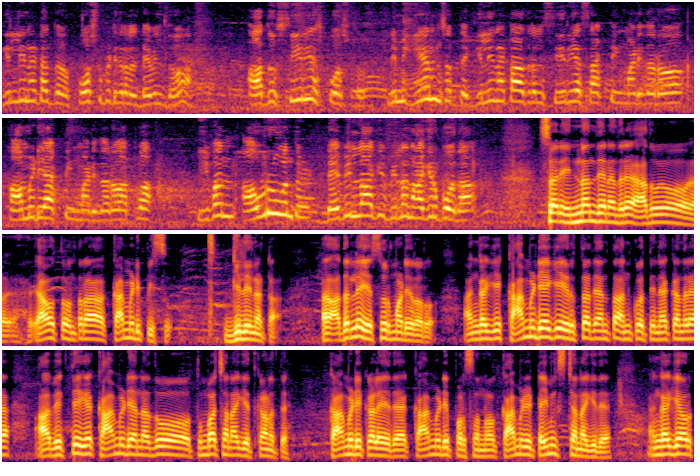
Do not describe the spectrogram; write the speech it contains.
ಗಿಲ್ಲಿ ನಟದ್ದು ಪೋಸ್ಟ್ ಬಿಟ್ಟಿದ್ರಲ್ಲ ಡೆವಿಲ್ದು ಅದು ಸೀರಿಯಸ್ ಪೋಸ್ಟ್ ನಿಮಗೆ ಏನು ಅನ್ಸುತ್ತೆ? ಗಿಲ್ಲಿ ನಟ ಅದರಲ್ಲಿ ಸೀರಿಯಸ್ ಆಕ್ಟಿಂಗ್ ಮಾಡಿದಾರೋ ಕಾಮಿಡಿ ಆಕ್ಟಿಂಗ್ ಮಾಡಿದಾರೋ, ಅಥವಾ ಇವನ್ ಅವರು ಒಂದು ಡೆವಿಲ್ ಆಗಿ ವಿಲನ್ ಆಗಿರ್ಬೋದಾ? ಸರ್, ಇನ್ನೊಂದೇನೆಂದರೆ ಅದು ಯಾವತ್ತೋ ಒಂಥರ ಕಾಮಿಡಿ ಪೀಸು ಗಿಲ್ಲಿ ನಟ. ಅದರಲ್ಲೇ ಹೆಸರು ಮಾಡಿರೋರು. ಹಂಗಾಗಿ ಕಾಮಿಡಿಯಾಗೆ ಇರ್ತದೆ ಅಂತ ಅನ್ಕೋತೀನಿ. ಯಾಕಂದರೆ ಆ ವ್ಯಕ್ತಿಗೆ ಕಾಮಿಡಿ ಅನ್ನೋದು ತುಂಬ ಚೆನ್ನಾಗಿ ಎತ್ಕಾಣುತ್ತೆ ಕಾಮಿಡಿ ಕಳೆ ಇದೆ, ಕಾಮಿಡಿ ಪರ್ಸನ್ನು, ಕಾಮಿಡಿ ಟೈಮಿಂಗ್ಸ್ ಚೆನ್ನಾಗಿದೆ. ಹಂಗಾಗಿ ಅವ್ರು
